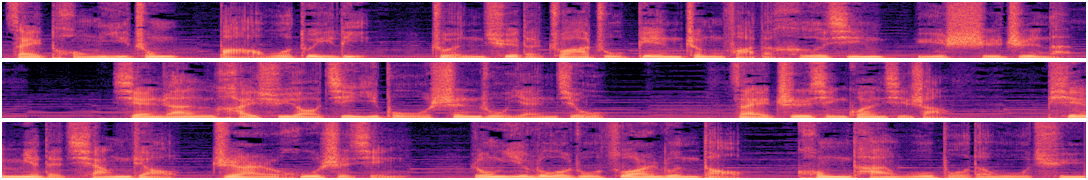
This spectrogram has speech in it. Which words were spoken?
在统一中把握对立？准确地抓住辩证法的核心与实质呢？显然还需要进一步深入研究。在知行关系上，片面地强调知而忽视行，容易落入坐而论道、空谈无补的误区；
